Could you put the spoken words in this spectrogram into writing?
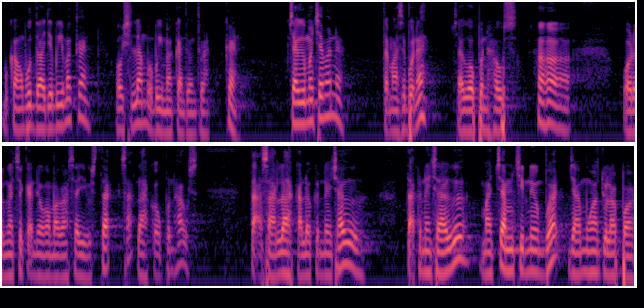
bukan orang Buddha je beri makan. Orang Islam pun beri makan tuan-tuan. Kan? Cara macam mana? Tak mahu sebut eh? Cara open house. orang dengan cakap ni orang marah saya. Ustaz, salah ke open house? Tak salah kalau kena cara. Tak kena cara, macam Cina buat jamu hantu lapar.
